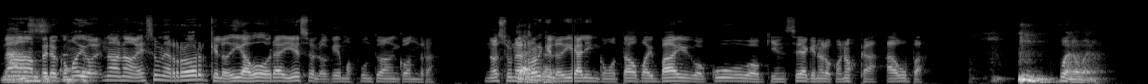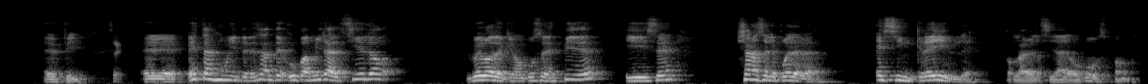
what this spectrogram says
No, sé si pero como tanto. digo, no, no, es un error que lo diga Bora y eso es lo que hemos puntuado en contra. No es un Claro, error que lo diga alguien como Tao Pai Pai, Goku o quien sea que no lo conozca a Upa. Bueno, bueno. En fin. Sí. Eh, esta es muy interesante. Upa mira al cielo luego de que Goku se despide y dice: Ya no se le puede ver. Es increíble. Por la velocidad de Goku, supongo.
